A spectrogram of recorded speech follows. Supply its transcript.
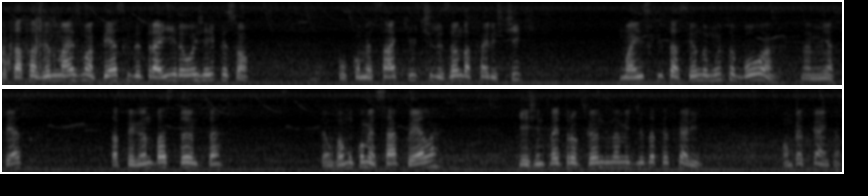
Vou estar fazendo mais uma pesca de traíra hoje aí, pessoal. Vou começar aqui utilizando a Fire Stick, uma isca que está sendo muito boa na minha pesca. Tá pegando bastante, tá? Então vamos começar com ela e a gente vai trocando na medida da pescaria. Vamos pescar então.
